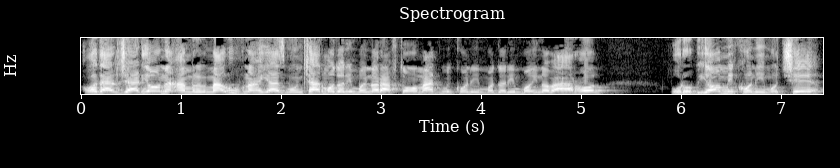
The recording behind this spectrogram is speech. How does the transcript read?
آقا در جریان امر معروف نهی از منکر ما داریم با اینا رفت آمد می‌کنیم ما داریم با اینا به هر حال بروبیا می‌کنیم و چه؟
